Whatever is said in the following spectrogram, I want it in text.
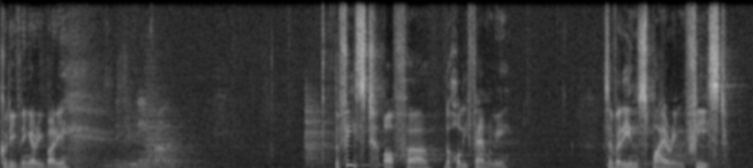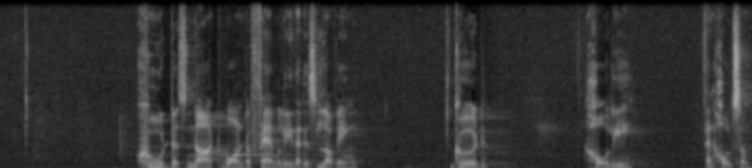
Good evening, everybody. The feast of uh, the Holy Family is a very inspiring feast. Who does not want a family that is loving, good, holy, and wholesome?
